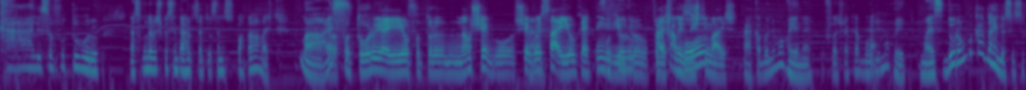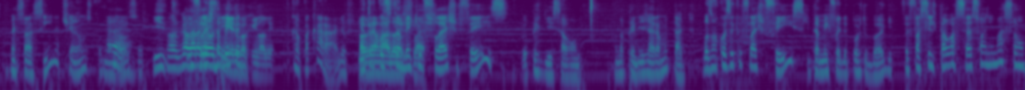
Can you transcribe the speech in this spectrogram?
caralho, isso é o futuro. Na segunda vez que eu sentava no site, você não suportava mais. Mas. É o futuro, e aí o futuro não chegou. Chegou é. e saiu, que a gente nem viu que o Flash acabou, não existe mais. É, acabou de morrer, né? O Flash acabou é. de morrer. Mas durou um bocado ainda, se você pensar assim, né? Tinha anos pro é. negócio. E a galera o Flash também tem... com aquilo ali. Pra caralho. E outra coisa também que o Flash fez, eu perdi essa onda quando aprendi já era muito tarde. Mas uma coisa que o Flash fez, que também foi depois do bug, foi facilitar o acesso à animação,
